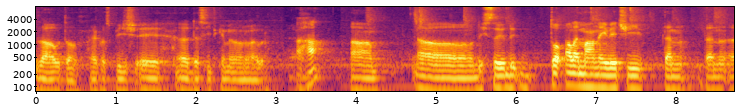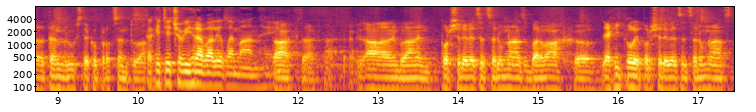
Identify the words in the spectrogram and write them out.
za auto, jako spíš i e, desítky milionů eur. Aha. A, a když se, to ale má největší ten, ten, ten růst jako procentu. Taky ti, co vyhrávali Le Mans, hej? Tak, tak, tak. A nebo já nevím, Porsche 917 v barvách, eh, jakýkoliv Porsche 917,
